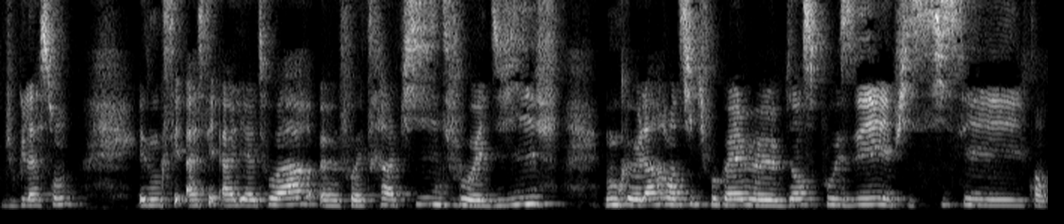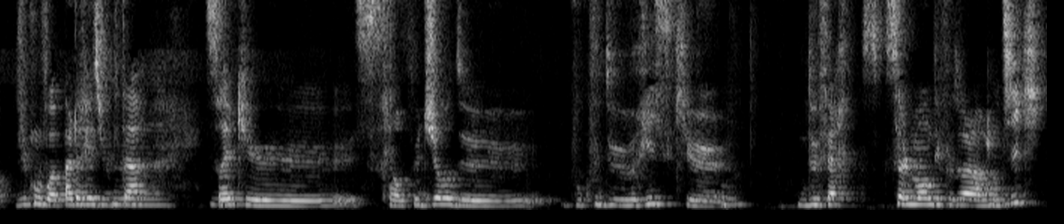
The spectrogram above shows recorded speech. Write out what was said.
du glaçon. Et donc c'est assez aléatoire, faut être rapide, faut être vif. Donc l'argentique, il faut quand même bien se poser. Et puis si c'est, enfin, vu qu'on voit pas le résultat. Mhm. C'est vrai que ce serait un peu dur de beaucoup de risques mhm de faire seulement des photos à l'argentique.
